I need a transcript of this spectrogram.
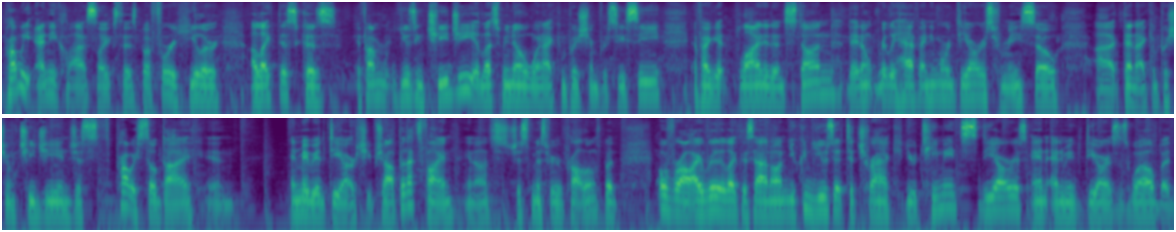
probably any class likes this, but for a healer, I like this because if I'm using Chi-Ji, it lets me know when I can push him for CC. If I get blinded and stunned, they don't really have any more DRs for me, so uh, then I can push him with Chi-Ji and just probably still die in and maybe a DR cheap shot, but that's fine. You know, it's just mystery problems. But overall, I really like this add-on. You can use it to track your teammates' DRs and enemy DRs as well, but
